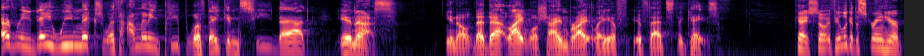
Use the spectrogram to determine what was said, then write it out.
every day we mix with how many people, if they can see that in us, you know, that that light will shine brightly if, if that's the case. Okay, so if you look at the screen here,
